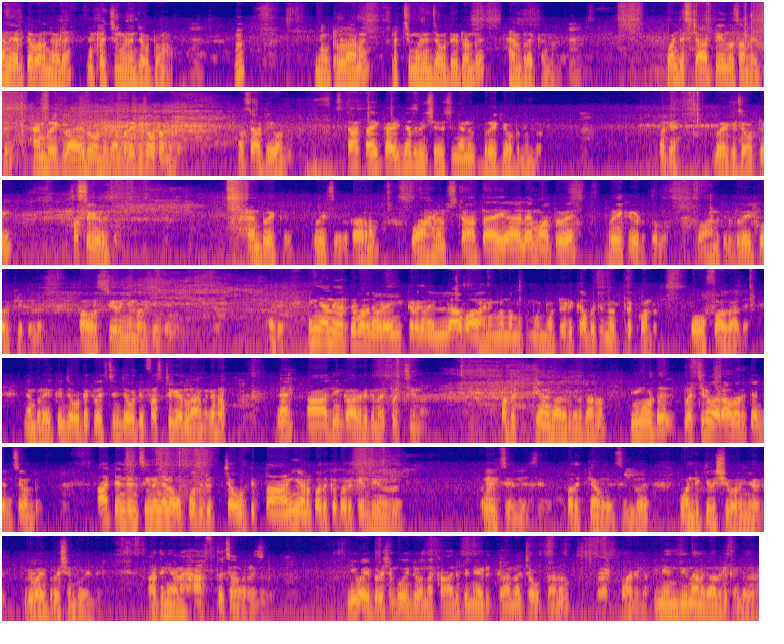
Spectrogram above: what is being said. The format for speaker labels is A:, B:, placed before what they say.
A: ഞാൻ നേരത്തെ പറഞ്ഞ പോലെ ഞാൻ ക്ലച്ച് മുഴുവൻ ചവിട്ടുവാണ്. ന്യൂട്രലാണ് ക്ലച്ച് മുഴുവൻ ചവിട്ടിയിട്ടുണ്ട്. ഹാൻഡ് ബ്രേക്കാണ്. വണ്ടി സ്റ്റാർട്ട് ചെയ്യുന്ന സമയത്ത് ഹാൻഡ് ബ്രേക്കിലായതുകൊണ്ട് ഞാൻ ബ്രേക്ക് ചവിട്ടുന്നില്ല. ഞാൻ സ്റ്റാർട്ട് ചെയ്യുവാണ്. സ്റ്റാർട്ടായി കഴിഞ്ഞതിന് ശേഷം ഞാൻ ബ്രേക്ക് ചവിട്ടുന്നുണ്ട്. ഓക്കെ ബ്രേക്ക് ചവിട്ടി. ഫസ്റ്റ് കയറിട്ട് ഹാൻഡ് ബ്രേക്ക് റിലീസ് ചെയ്തു. കാരണം വാഹനം സ്റ്റാർട്ടായാലേ മാത്രമേ ബ്രേക്ക് എടുത്തുള്ളൂ. വാഹനത്തിൽ ബ്രേക്ക് വർക്ക് ചെയ്യത്തുള്ളൂ. പവർ സ്റ്റിയറിങ്ങും വർക്ക് ചെയ്യത്തുള്ളൂ. ഓക്കെ ഇനി ഞാൻ നേരത്തെ പറഞ്ഞ പോലെ ഈ കിടക്കുന്ന എല്ലാ വാഹനങ്ങളും നമുക്ക് മുന്നോട്ട് എടുക്കാൻ പറ്റുന്ന ഒരു ട്രിക്കുണ്ട് ഓഫ് ആകാതെ. ഞാൻ ബ്രേക്കും ചവിട്ടി ക്ലച്ചും ചവിട്ടി ഫസ്റ്റ് ഗിയറിലാണ് കേട്ടോ? ഞാൻ ആദ്യം കാലെടുക്കുന്നത് ക്ലച്ചിൽ നിന്ന് പതുക്കെയാണ് കാലെടുക്കുന്നത് കാരണം ഇങ്ങോട്ട് ക്ലച്ചിന് വരാനുള്ള ഒരു ടെൻഡൻസി ഉണ്ട്. ആ ടെൻഡൻസിനെ ഞാൻ ഓപ്പോസിറ്റ് ചവിട്ടി താങ്ങിയാണ് പതുക്കെ പതുക്കെ എന്ത് ചെയ്യുന്നത്? റിലീസ് ചെയ്യുന്നത്. പതുക്കെയാണ് റിലീസ് ചെയ്യുന്നത്. വണ്ടിക്ക് ഒരു ഷിവറിങ് വരും. ഒരു വൈബ്രേഷൻ പോയിന്റ് അതിനെയാണ് ഹാഫ് ടച്ച് എന്ന് പറയുന്നത്. ഈ വൈബ്രേഷൻ പോയിന്റ് വന്നാൽ കാൽ പിന്നെ എടുക്കാനോ ചവിട്ടാനോ പാടില്ല. പിന്നെ എന്തിനാണ് ചെയ്യുന്നതാണ് കാൽ എടുക്കേണ്ടത്?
